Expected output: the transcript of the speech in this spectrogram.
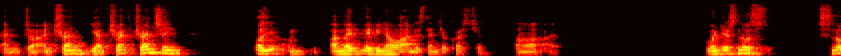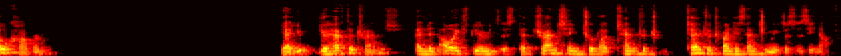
and uh, and trend yeah tre trenching. Well, yeah, um, uh, maybe now I understand your question. Uh, when there's no snow cover, yeah, you, you have to trench. And in our experience is that trenching to about 10 to 10 to 20 centimeters is enough.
